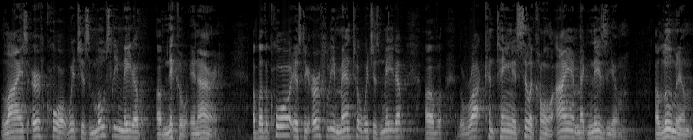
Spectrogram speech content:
lies earth core, which is mostly made up of nickel and iron. Above the core is the earthly mantle, which is made up of the rock containing silicon, iron, magnesium, aluminum,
